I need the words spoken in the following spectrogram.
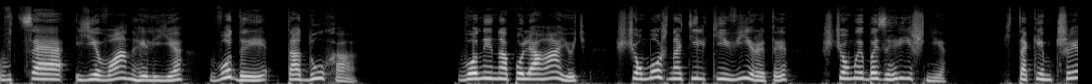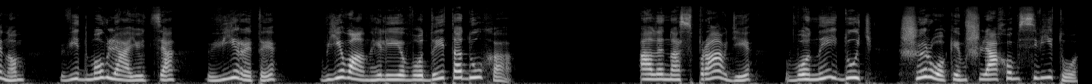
в це Євангеліє води та духа? Вони наполягають, що можна тільки вірити, що ми безгрішні, і таким чином відмовляються вірити в Євангеліє води та духа. Але насправді вони йдуть широким шляхом світу,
